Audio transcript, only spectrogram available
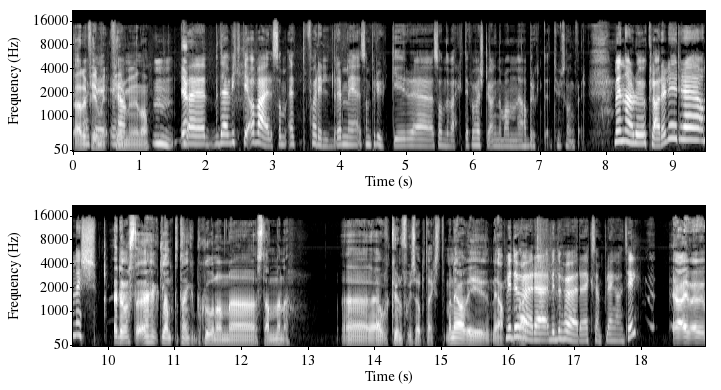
er det Ok, film, ja. filmer vi nå? Mm. Det, er- det er viktig å være som et foreldre med, som bruker uh, sånne verktøy for første gang når man har brukt det tusen ganger før. Men er du klar, eller, uh, Anders? Det verste, Jeg har glemt å tenke på hvordan uh, stemmen er. Uh, jeg har kun fokusert på tekst. Men ja, vi ja, Vil du, høre, vil du høre eksempelet en gang til? Ja, jeg,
